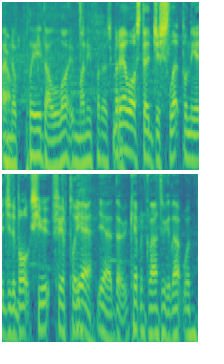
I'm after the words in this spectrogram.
And No. they've played a lot of money for this. guy. Morelos did just slip on the edge of the box. Hugh, fair play. Yeah, yeah. that- Kevin Clancy got that one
